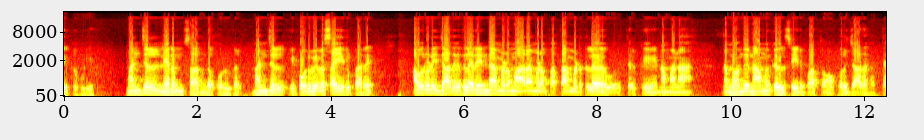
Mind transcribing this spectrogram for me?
இருக்கக்கூடியது. மஞ்சள் நிறம் சார்ந்த பொருட்கள் மஞ்சள் இப்போ ஒரு விவசாயி இருப்பார். அவருடைய ஜாதகத்தில் ரெண்டாம் இடம் ஆறாம் இடம் பத்தாம் இடத்துல ஒருத்தருக்கு நம்மனா நம்ம வந்து நாமக்கல் சைடு பார்த்தோம் ஒரு ஜாதகத்தை.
